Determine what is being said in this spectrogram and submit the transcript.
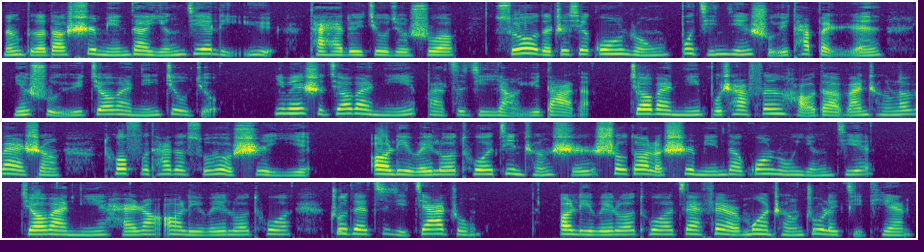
能得到市民的迎接礼遇。他还对舅舅说。所有的这些光荣不仅仅属于他本人，也属于焦万尼舅舅，因为是焦万尼把自己养育大的。焦万尼不差分毫地完成了外甥托付他的所有事宜。奥利维罗托进城时受到了市民的光荣迎接，焦万尼还让奥利维罗托住在自己家中。奥利维罗托在费尔莫城住了几天，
